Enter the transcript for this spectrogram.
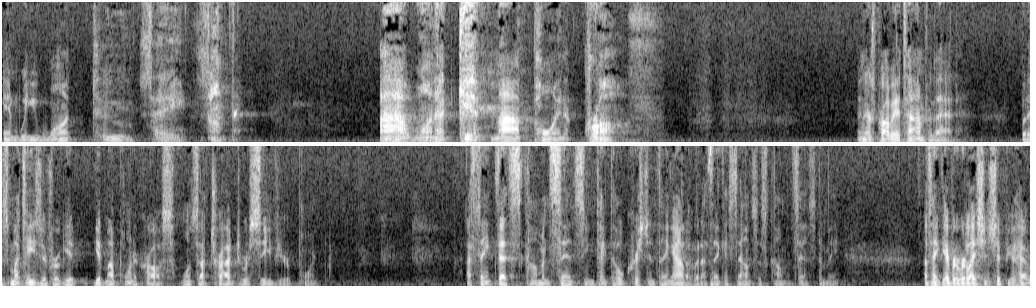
and we want to say something. I want to get my point across. And there's probably a time for that. But it's much easier for get get my point across once I've tried to receive your point. I think that's common sense. You can take the whole Christian thing out of it. I think it sounds just common sense to me. I think every relationship you have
